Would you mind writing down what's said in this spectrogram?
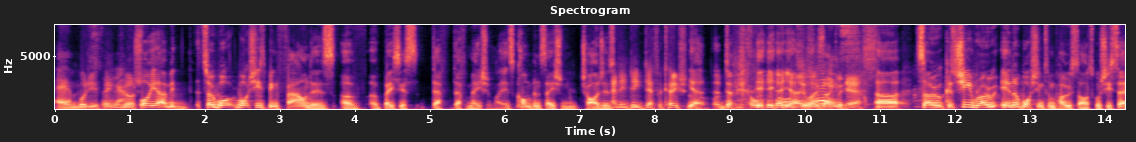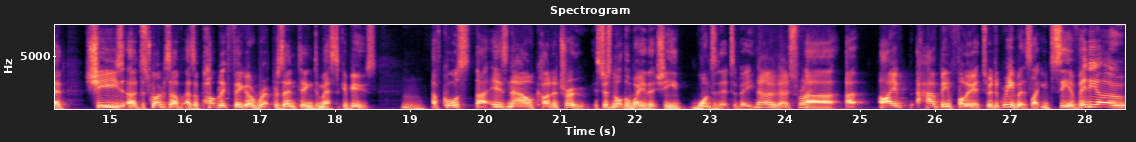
Um, What do you so, think, yeah. Josh? Well, yeah, I mean, so what, what she's been found is of, of basically def, defamation, like it's compensation charges. and indeed defecation. yeah, of def- Oh, yeah, yeah, well, exactly. Yeah. Uh, so, because she wrote in a Washington Post article, she said she uh, described herself as a public figure representing domestic abuse. Hmm. Of course, that is now kind of true. It's just not the way that she wanted it to be. No, that's right. Uh, I, have been following it to a degree, but it's like you'd see a video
